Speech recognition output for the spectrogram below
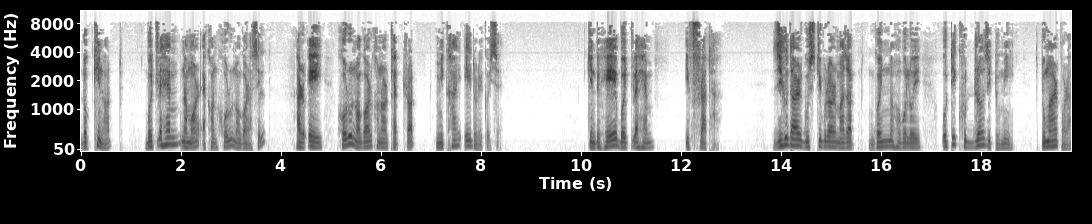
দক্ষিণত বৈতলেহেম নামৰ এখন সৰু নগৰ আছিল আৰু এই সৰু নগৰখনৰ ক্ষেত্ৰত মিখাই এইদৰে কৈছে কিন্তু হে বৈতলেহেম ইফ্ৰাথা জিহুদাৰ গোষ্ঠীবোৰৰ মাজত গণ্য হবলৈ অতি ক্ষুদ্ৰ যি তুমি তোমাৰ পৰা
